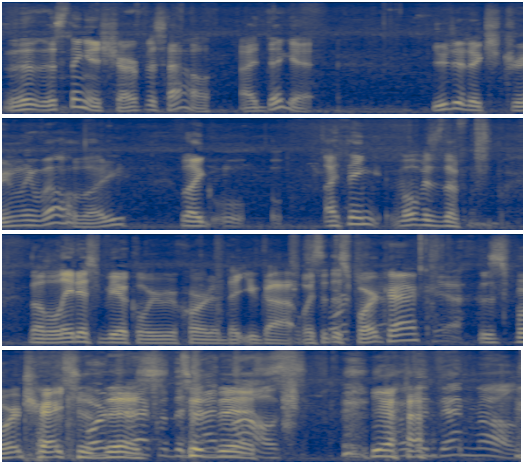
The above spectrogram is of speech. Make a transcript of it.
Th- This thing is sharp as hell. I dig it. You did extremely well, buddy. Like, I think what was the the latest vehicle we recorded that you got? Was it the Sport Sport Trac? Yeah. The Sport Trac to Sport this Track the to this. mouse. Yeah. With a dead mouse.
